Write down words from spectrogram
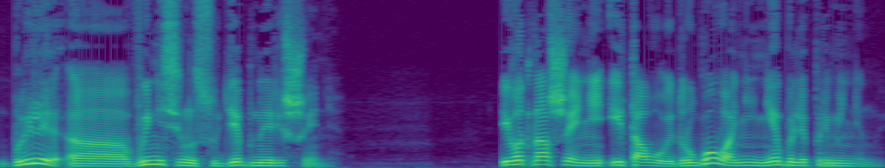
были э, вынесены судебные решения. И в отношении и того, и другого они не были применены.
